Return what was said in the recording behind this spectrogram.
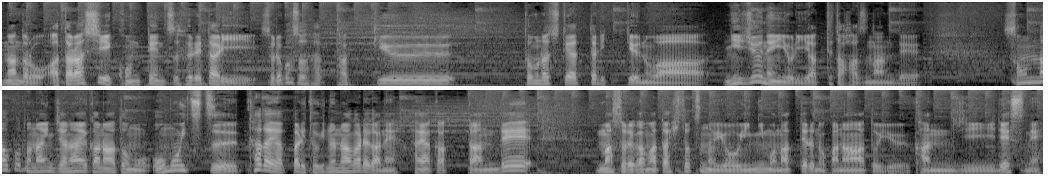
なんだろう新しいコンテンツ触れたりそれこそ卓球友達とやったりっていうのは20年よりやってたはずなんでそんなことないんじゃないかなとも思いつつただやっぱり時の流れがね早かったんでまあそれがまた一つの要因にもなってるのかなという感じですね。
